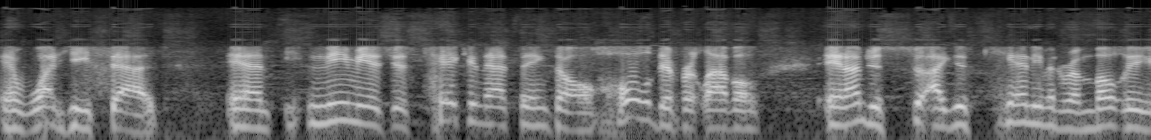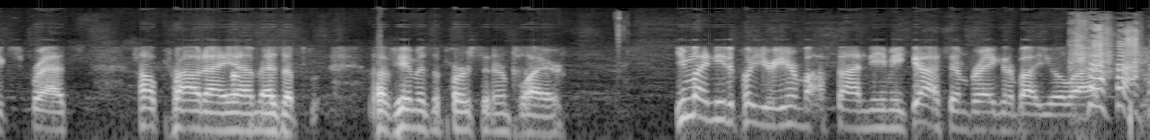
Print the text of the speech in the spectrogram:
and what he says. And Nimi is just taking that thing to a whole different level. And I'm just I just can't even remotely express how proud I am as a of him as a person and player. You might need to put your earmuffs on, Nimi. Gosh, I'm bragging about you a lot.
